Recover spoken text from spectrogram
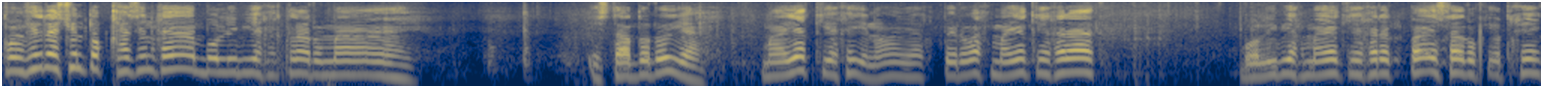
Confederación tocasen ka Bolivia claro ma estado roya mayaki ya no pero wak mayaki jara Bolivia mayaki jara pa estado que otje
